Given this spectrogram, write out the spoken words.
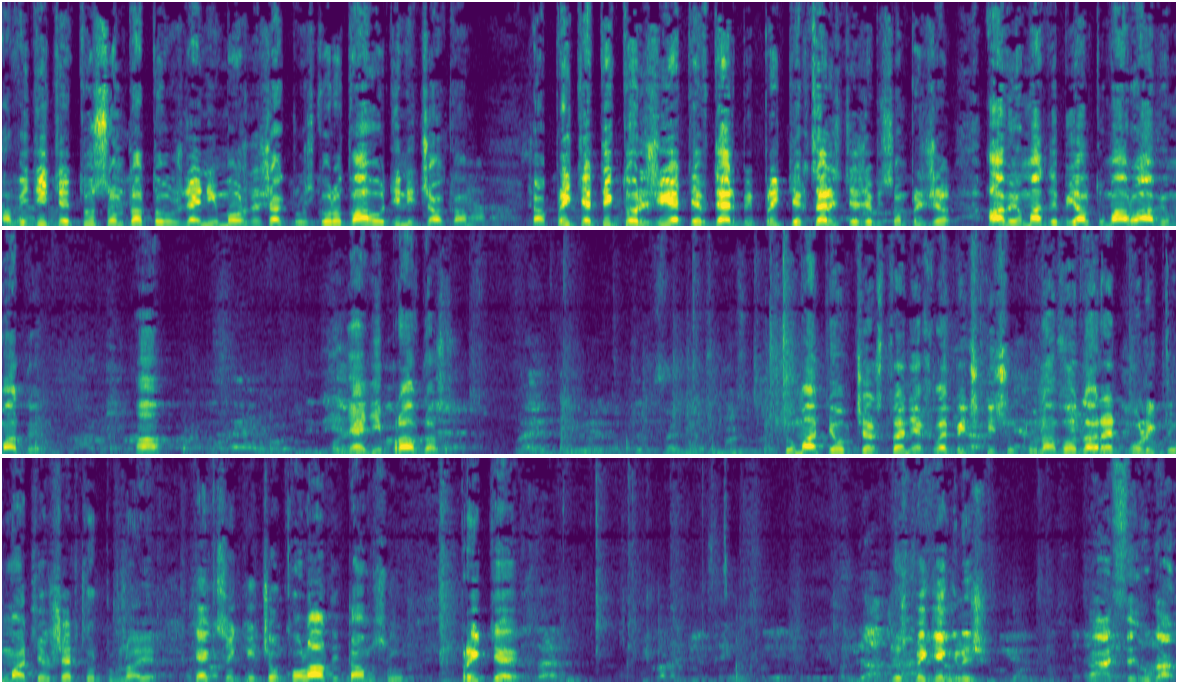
A vidíte, tu som, to už není možné, však tu skoro dva hodiny čakám. Však príďte tí, ktorí žijete v derby, príďte, chceli ste, že by som prišiel avio made, by tu maro avio made. A. To není pravda. Tu máte občerstvenie, chlebičky sú tu na voda, Red Bulli tu máte, všetko tu na je. Keksiky, čokolády tam sú. Príďte. You speak English? I we got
